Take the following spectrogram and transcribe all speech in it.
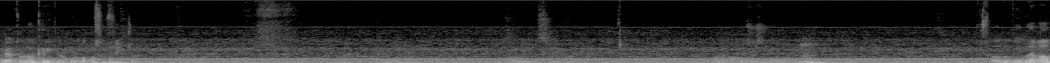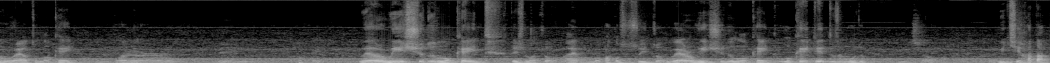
where to locate는 뭐로 바꿔 쓸 수 있죠? 음. So the dilemma where to locate where we should locate 대신 맞죠? 아니 뭐 바꿔 쓸 수 있죠? where we should locate locate의 뜻은 뭐죠? 위치하다?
